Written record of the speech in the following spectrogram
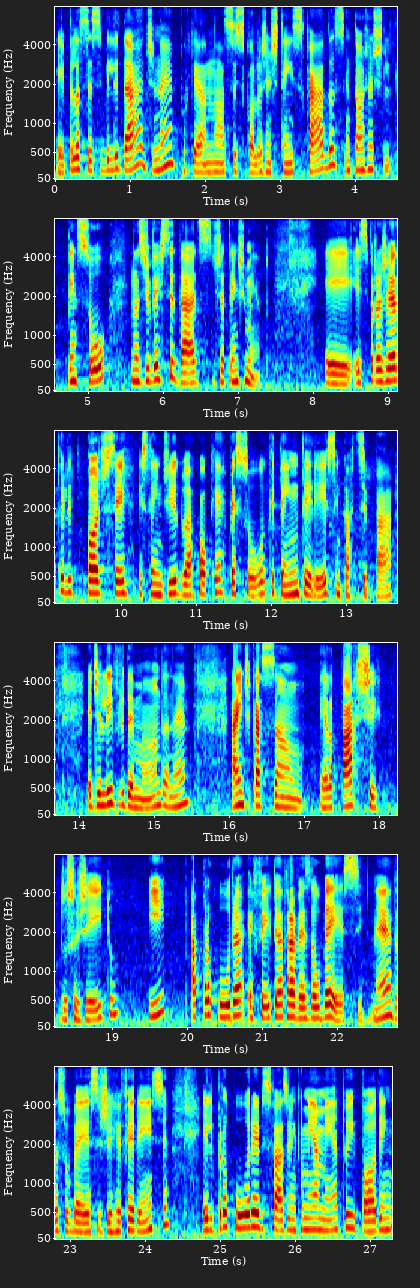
É, pela acessibilidade, né? Porque a nossa escola a gente tem escadas, então a gente pensou nas diversidades de atendimento. É, esse projeto ele pode ser estendido a qualquer pessoa que tenha interesse em participar. É de livre demanda, né? A indicação ela parte do sujeito e a procura é feita através da UBS, né, da sua UBS de referência. Ele procura, eles fazem o encaminhamento e podem,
